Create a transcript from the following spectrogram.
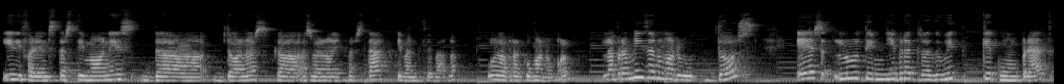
i diferents testimonis de dones que es van manifestar i van fer vaga. Us el recomano molt. La premissa número 2 és l'últim llibre traduït que he comprat,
